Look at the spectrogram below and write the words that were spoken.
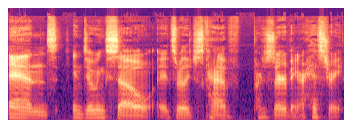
And in doing so, it's really just kind of preserving our history.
